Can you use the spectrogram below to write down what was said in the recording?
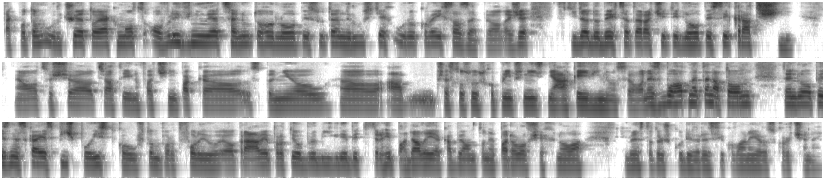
tak potom určuje to, jak moc ovlivňuje cenu toho dluhopisu ten růst těch úrokových sazeb. Jo? Takže v této době chcete radši ty dluhopisy kratší jo, což eh, třeba ty inflační pak eh, splňují eh, a přesto jsou schopní přinést nějaký výnos. Jo. Nezbohatnete na tom, ten dluhopis dneska je spíš pojistkou v tom portfoliu, jo, právě pro ty období, kdyby ty trhy padaly, jak aby vám to nepadalo všechno a byli jste trošku diverzifikovaný, rozkročený.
